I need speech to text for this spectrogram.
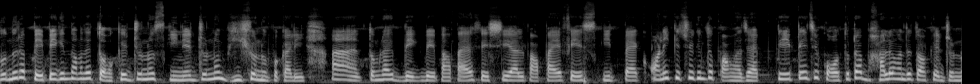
বন্ধুরা, পেঁপে কিন্তু আমাদের ত্বকের জন্য, স্কিনের জন্য ভীষণ উপকারী। হ্যাঁ তোমরা দেখবে, papaya facial papaya face kit pack অনেক কিছু কিন্তু পাওয়া যায়। পেঁপে যে কতটা ভালো আমাদের ত্বকের জন্য,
